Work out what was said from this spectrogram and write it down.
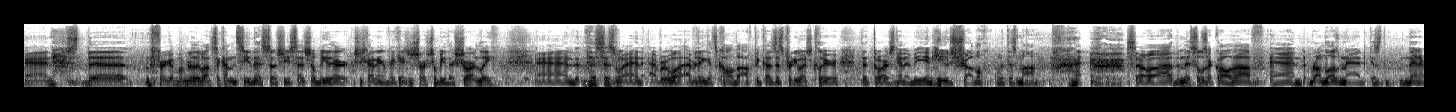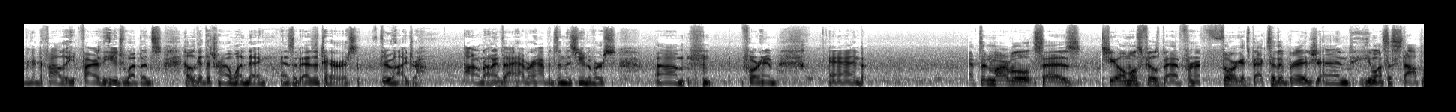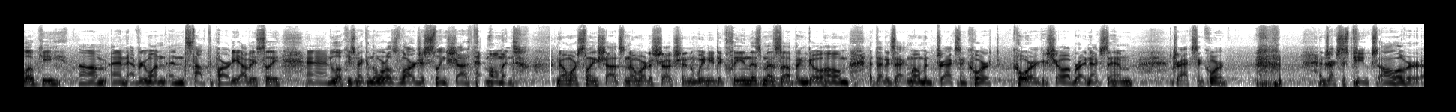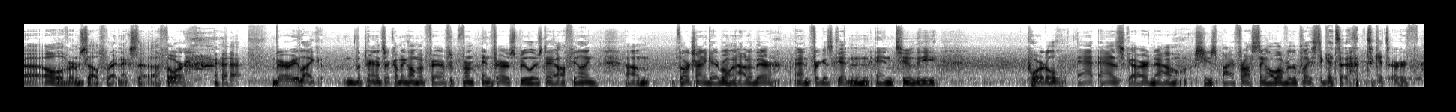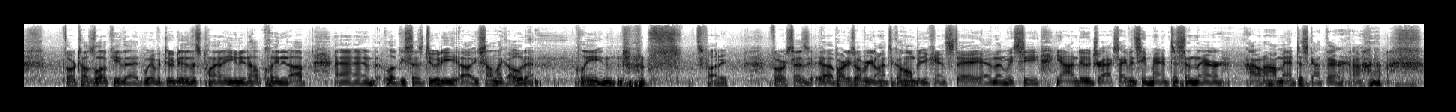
and the Frigga really wants to come and see this, so she says she'll be there. She's cutting her vacation short. She'll be there shortly, and this is when everyone everything gets called off because it's pretty much clear that Thor is going to be in huge trouble with his mom. so uh, the missiles are called off, and Rumlow's mad because they never get to fire the, fire the huge weapons. He'll get to try one day as a, as a terrorist through Hydra. I don't know if that ever happens in this universe um, for him. And Captain Marvel says she almost feels bad for her. Thor gets back to the bridge and he wants to stop Loki um, and everyone and stop the party, obviously. And Loki's making the world's largest slingshot at that moment. No more slingshots, no more destruction. We need to clean this mess up and go home. At that exact moment, Drax and Korg, Korg show up right next to him. Drax and Korg. and Drax just pukes all over uh, all over himself right next to uh, Thor. Very like the parents are coming home in, Fer- from in Ferris Bueller's Day Off feeling. Um, Thor trying to get everyone out of there, and Frigga's getting into the portal at Asgard now. She's bifrosting all over the place to get to to get to Earth. Thor tells Loki that we have a duty to this planet. You need to help clean it up. And Loki says, "Duty? Oh, you sound like Odin. Clean." it's funny. Thor says, uh, "Party's over. You don't have to go home, but you can't stay." And then we see Yondu, Drax. I even see Mantis in there. I don't know how Mantis got there,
